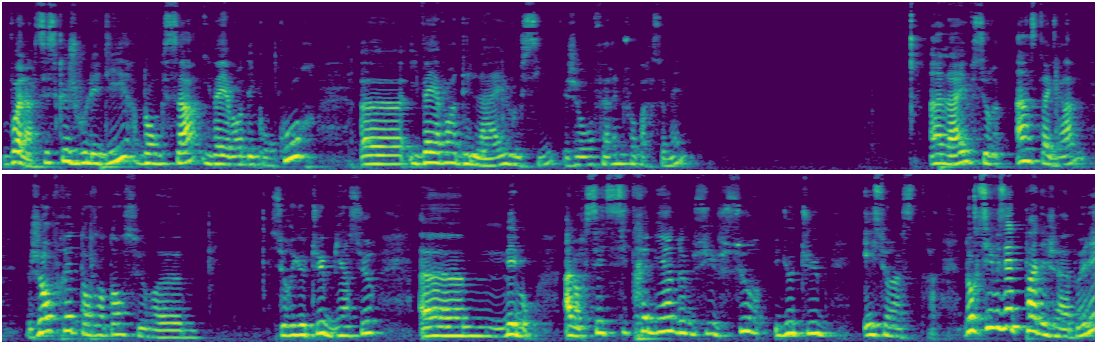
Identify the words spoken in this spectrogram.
voilà, c'est ce que je voulais dire. Donc ça, il va y avoir des concours. Euh, il va y avoir des lives aussi. Je vais en faire une fois par semaine. Un live sur Instagram. J'en ferai de temps en temps sur, euh, sur YouTube, bien sûr. Euh, mais bon, alors c'est très bien de me suivre sur YouTube et sur Insta. Donc si vous n'êtes pas déjà abonné,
